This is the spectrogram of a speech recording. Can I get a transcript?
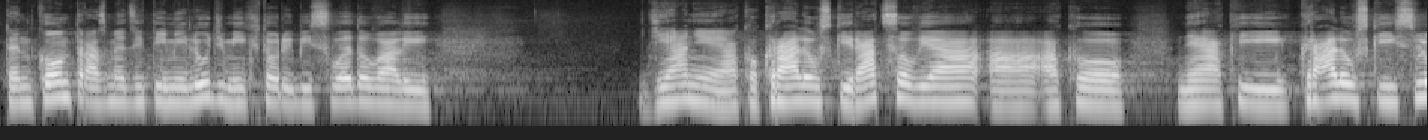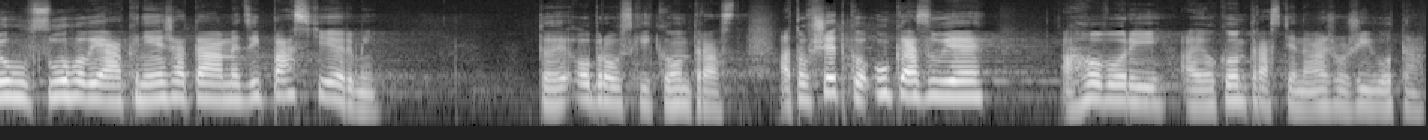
ten kontrast medzi tými ľuďmi, ktorí by sledovali dianie ako kráľovskí radcovia a ako nejakí kráľovskí sluhovia a kniežatá medzi pastiermi. To je obrovský kontrast. A to všetko ukazuje a hovorí aj o kontraste nášho života.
